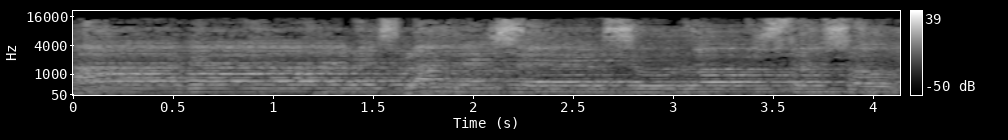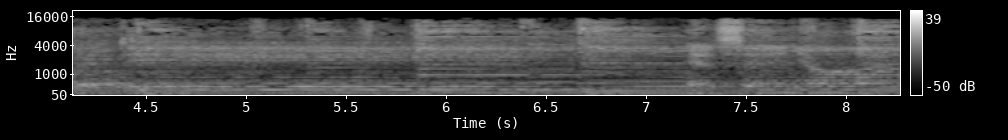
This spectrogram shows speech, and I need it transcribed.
Haga resplandecer su rostro sobre ti. El Señor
